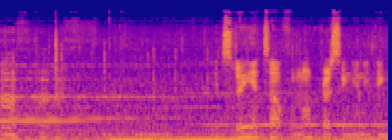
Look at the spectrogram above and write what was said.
Hmm, hmm, hmm. It's doing itself, I'm not pressing anything.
